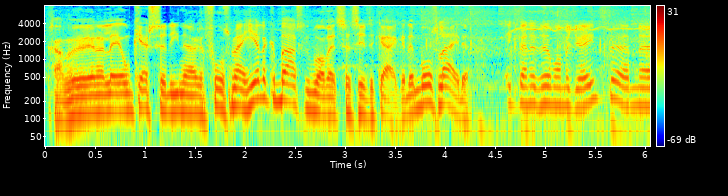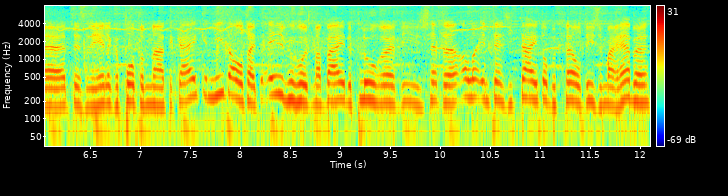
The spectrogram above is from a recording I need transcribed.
Gaan we weer naar Leon Kersten die naar volgens mij heerlijke basketbalwedstrijd zit te kijken. Den Bos Leiden. Ik ben het helemaal met je eens. En, uh, het is een heerlijke pot om naar te kijken. Niet altijd even goed, maar beide ploegen die zetten alle intensiteit op het veld die ze maar hebben.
